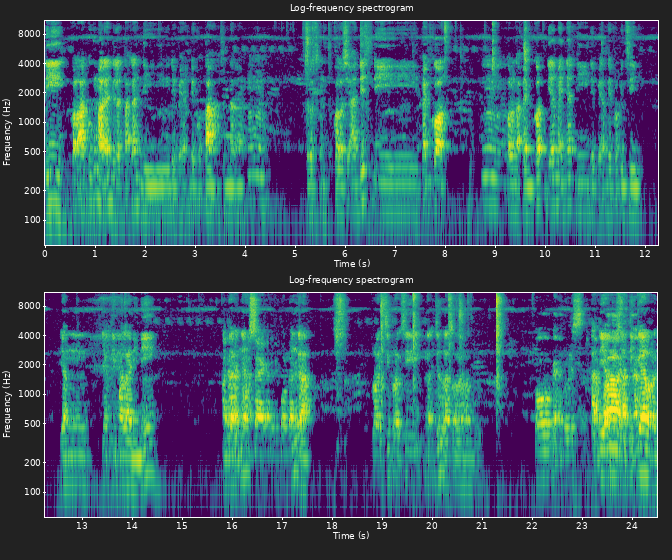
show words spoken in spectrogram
jadi kalau aku kemarin diletakkan di DPRD kota sebenarnya. Hmm. terus untuk kalau si Adit di Pemkot. Hmm. kalau nggak Pemkot dia mainnya di DPRD provinsi. Yang yang lima lain ini di ibaratnya di enggak. Proyeksi-proyeksi nggak jelas oleh orang tuh oh kayak nulis Ah, apa gitu artikel orang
